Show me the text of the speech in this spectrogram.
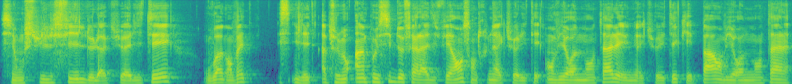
Si on suit le fil de l'actualité, on voit qu'en fait, il est absolument impossible de faire la différence entre une actualité environnementale et une actualité qui n'est pas environnementale.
